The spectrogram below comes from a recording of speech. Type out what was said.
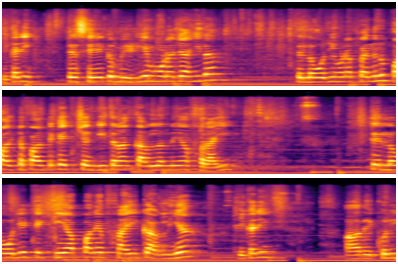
ਠੀਕ ਹੈ ਜੀ? ਤੇ ਸੇਕ ਮੀਡੀਅਮ ਹੋਣਾ ਚਾਹੀਦਾ। ਤੇ ਲਓ ਜੀ ਹੁਣ ਆਪਾਂ ਇਹਨਾਂ ਨੂੰ ਪਲਟ ਪਲਟ ਕੇ ਚੰਗੀ ਤਰ੍ਹਾਂ ਕਰ ਲੈਂਦੇ ਆ ਫਰਾਈ। ਤੇ ਲਓ ਜੀ ਟਿੱਕੀਆਂ ਆਪਾਂ ਨੇ ਫਰਾਈ ਕਰ ਲੀਆਂ ਠੀਕ ਹੈ ਜੀ। ਆਹ ਦੇਖੋ ਜੀ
